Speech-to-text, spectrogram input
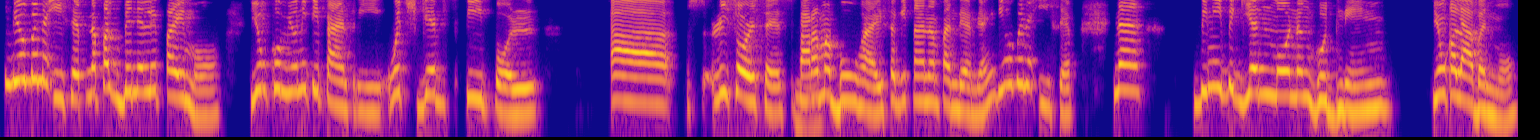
Hindi mo ba naisip na pag binilify mo yung community pantry which gives people uh, resources para Hmm. mabuhay sa gitna ng pandemya, hindi mo ba naisip na binibigyan mo ng good name yung kalaban mo?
